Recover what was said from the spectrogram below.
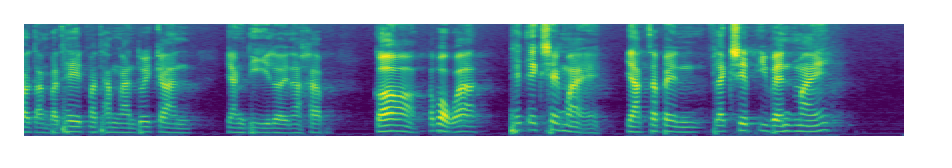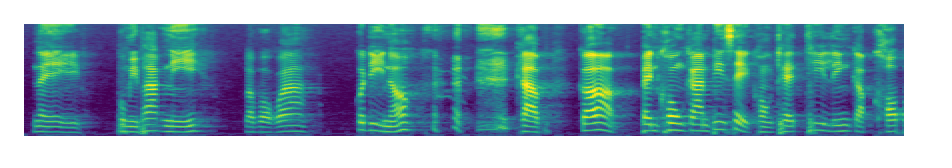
ชาวต่างประเทศมาทำงานด้วยกันอย่างดีเลยนะครับ ก็ก็บอกว่า TEDx เชียงใหม่ อยากจะเป็น flagship event ไหมใน ภูมิภาคนี้ เราบอกว่าก็ดีเนาะครับ ก็เป็นโครงการพิเศษของเท็ดที่ลิงก์กับคอป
